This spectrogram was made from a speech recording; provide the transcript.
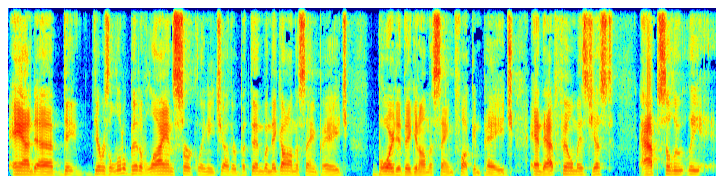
And, uh, they, there was a little bit of lions circling each other, but then when they got on the same page, boy, did they get on the same fucking page. And that film is just absolutely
